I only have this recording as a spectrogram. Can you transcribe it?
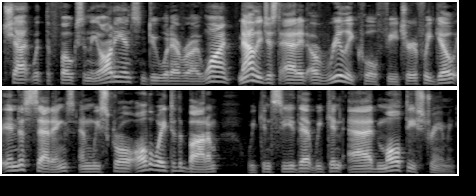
chat with the folks in the audience and do whatever I want. Now they just added a really cool feature. If we go into settings and we scroll all the way to the bottom, we can see that we can add multi-streaming.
